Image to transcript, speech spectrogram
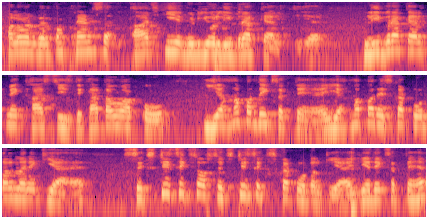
हेलो एंड वेलकम फ्रेंड्स आज की ये वीडियो लीब्रा कैल्क की है। लीब्रा कैल्क में एक खास चीज़ दिखाता हूँ आपको। यहाँ पर देख सकते हैं, यहाँ पर इसका टोटल मैंने किया है। 66 और 66 का टोटल किया है। ये देख सकते हैं,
